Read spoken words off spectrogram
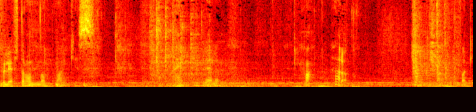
Följer efter honom, Marcus? Nej, inte det heller. Ha, här då. Fuck.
